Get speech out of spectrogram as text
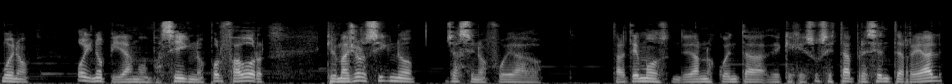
Bueno, hoy no pidamos más signos, por favor, que el mayor signo ya se nos fue dado. Tratemos de darnos cuenta de que Jesús está presente real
